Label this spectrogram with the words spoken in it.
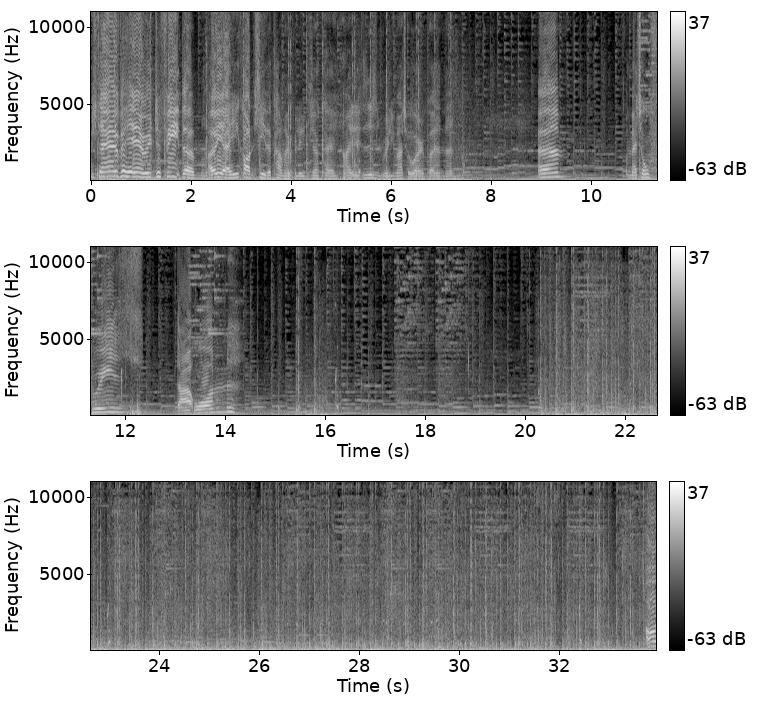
Stay over here and defeat them. Oh yeah, he can't see the camo balloons. Okay, I, it doesn't really matter where I put him then. Um, metal freeze. That one.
